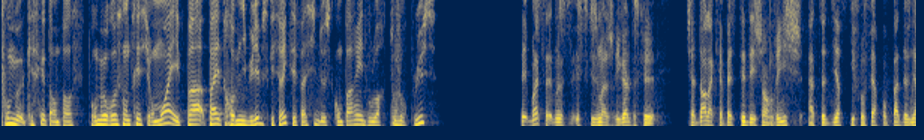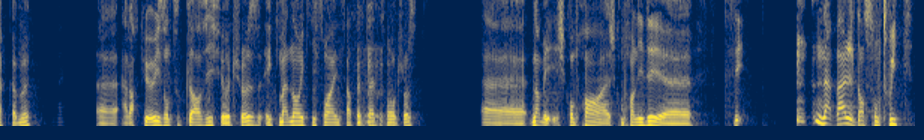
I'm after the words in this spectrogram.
pour me, qu'est-ce que t'en penses? Pour me recentrer sur moi et pas, pas être omnibulé, parce que c'est vrai que c'est facile de se comparer et de vouloir toujours plus. Moi, excuse-moi, je rigole parce que j'adore la capacité des gens riches à te dire ce qu'il faut faire pour pas devenir comme eux. Euh, alors qu'eux, ils ont toute leur vie fait autre chose et que maintenant qu'ils sont à une certaine place, ils font autre chose. Euh, non, mais je comprends, euh, je comprends l'idée. euh, c'est Naval dans son tweet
